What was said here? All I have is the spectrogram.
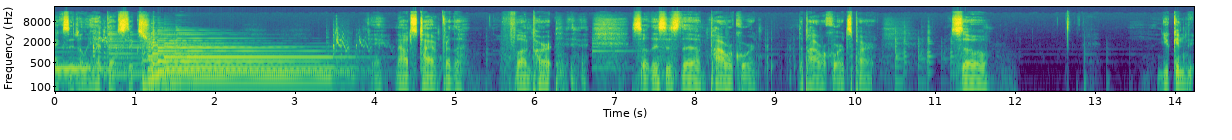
Accidentally hit that sixth string. Okay, now it's time for the fun part. so this is the power chord the power chords part. So you can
